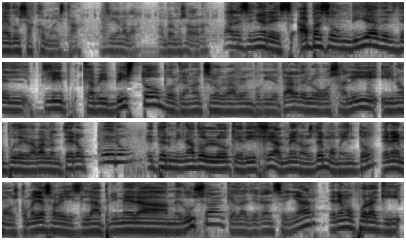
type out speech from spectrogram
medusas como esta. Así que nada, nos vemos ahora. Vale, señores, ha pasado un día desde el clip que habéis visto, porque anoche lo grabé un poquillo tarde, luego salí y no pude grabarlo entero, pero he terminado lo que dije, al menos de momento. Tenemos, como ya sabéis, la primera medusa, que la llegué a enseñar. Tenemos por aquí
